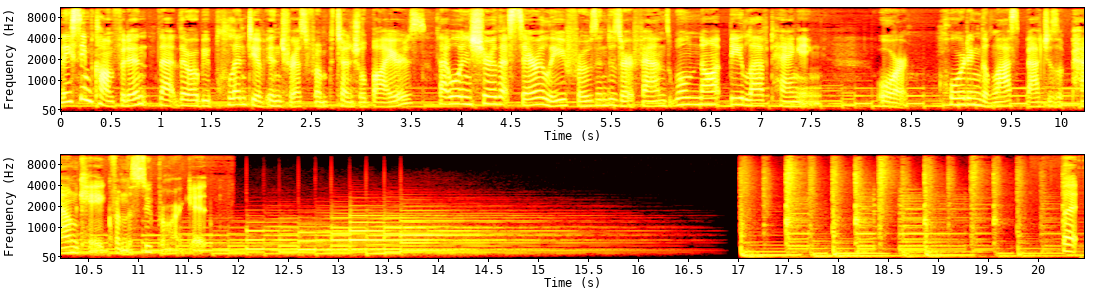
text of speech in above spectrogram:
They seem confident that there will be plenty of interest from potential buyers that will ensure that Sara Lee frozen dessert fans will not be left hanging or hoarding the last batches of pound cake from the supermarket. But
